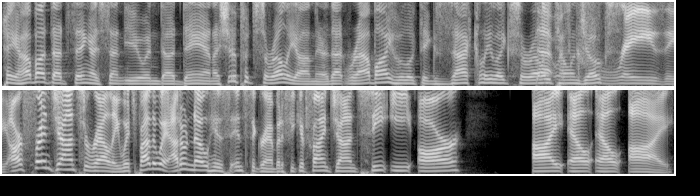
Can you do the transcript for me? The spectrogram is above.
Hey, how about that thing I sent you and uh, Dan? I should have put Cirilli on there. That rabbi who looked exactly like Cirilli that telling was jokes. crazy. Our friend John Cirilli, which by the way, I don't know his Instagram, but if you could find John C E R I L L I,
